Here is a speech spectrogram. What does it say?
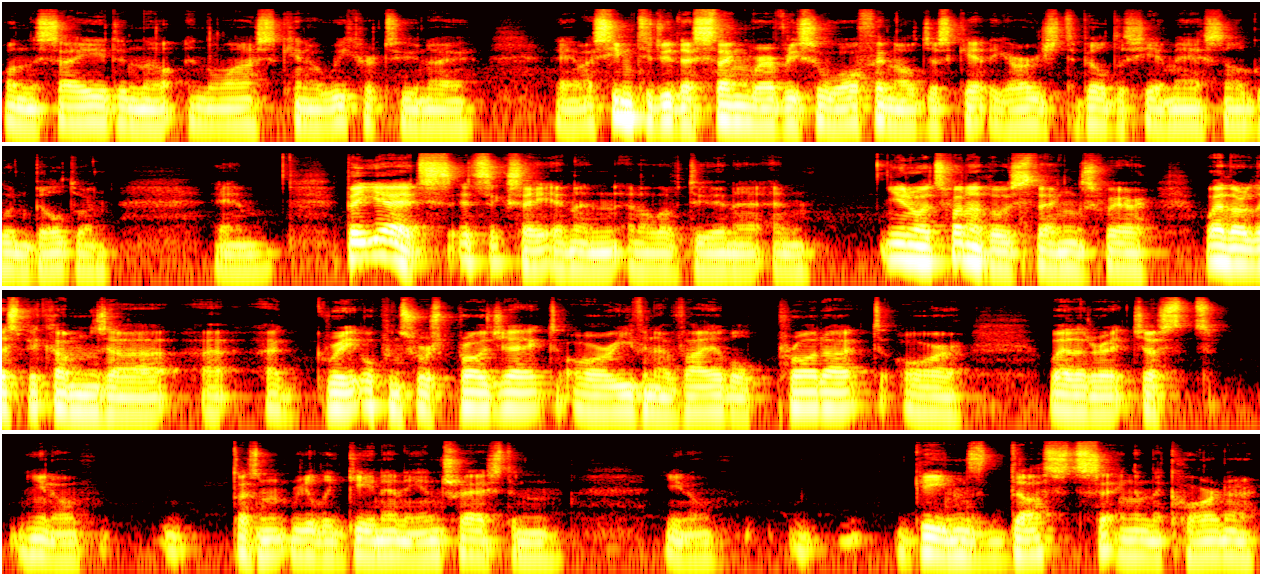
on the side in the in the last kind of week or two now. Um, I seem to do this thing where every so often I'll just get the urge to build a CMS and I'll go and build one. Um, but yeah, it's it's exciting and, and I love doing it. And you know, it's one of those things where whether this becomes a, a, a great open source project or even a viable product, or whether it just, you know, doesn't really gain any interest and, you know, gains dust sitting in the corner,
